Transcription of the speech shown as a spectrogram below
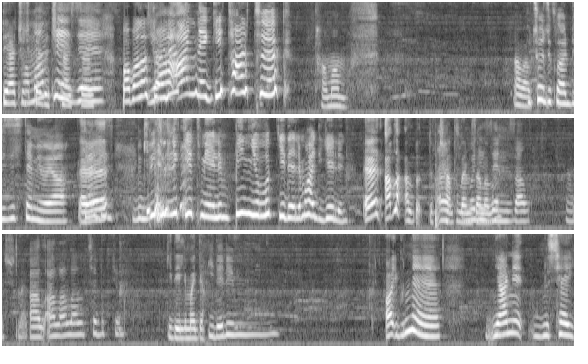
diğer çocukları Tamam da çıkarsın. teyze. Babana söyle. Ya anne git artık. Tamam. Al al. Bu çocuklar bizi istemiyor ya. Evet. Gel biz bir günlük gitmeyelim. Bin yıllık gidelim. Hadi gelin. Evet abla al dur, çantalarımızı evet, alalım. valizlerinizi al. Ha, şunları. Al al al al çabuk çabuk. Gidelim hadi. Gidelim. Ay bu ne? Yani şey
